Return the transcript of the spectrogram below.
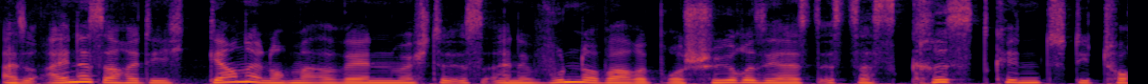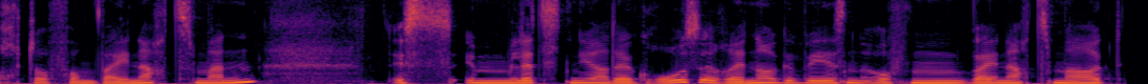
Also eine Sache, die ich gerne nochmal erwähnen möchte, ist eine wunderbare Broschüre. Sie heißt, ist das Christkind die Tochter vom Weihnachtsmann? Ist im letzten Jahr der große Renner gewesen auf dem Weihnachtsmarkt.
